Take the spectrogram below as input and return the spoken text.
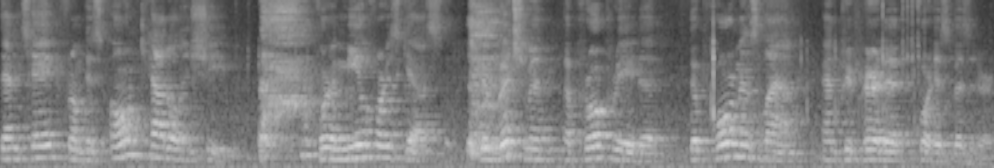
than take from his own cattle and sheep for a meal for his guests, the rich man appropriated the poor man's lamb and prepared it for his visitor.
